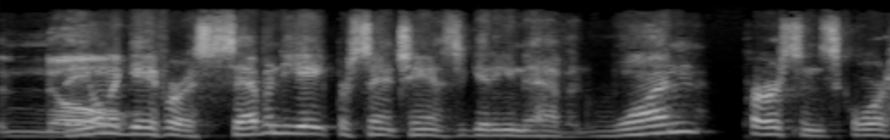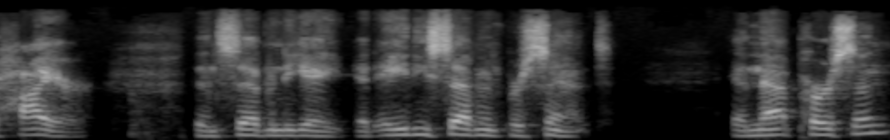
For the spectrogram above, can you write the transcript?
No. They only gave her a 78% chance of getting into heaven. One person scored higher than 78 at 87%. And that person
